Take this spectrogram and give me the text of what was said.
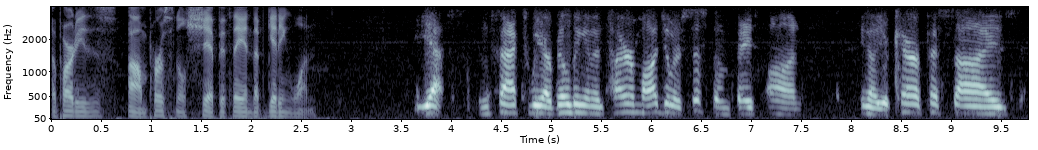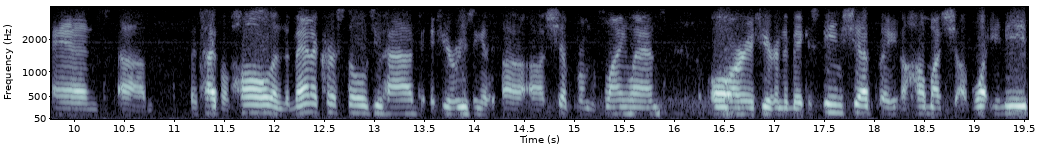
a party's um, personal ship if they end up getting one? Yes. In fact, we are building an entire modular system based on, you know, your carapace size and um, the type of hull and the mana crystals you have. If you're using a, a, ship from the flying lands, or if you're going to make a steamship, you know, how much of what you need.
